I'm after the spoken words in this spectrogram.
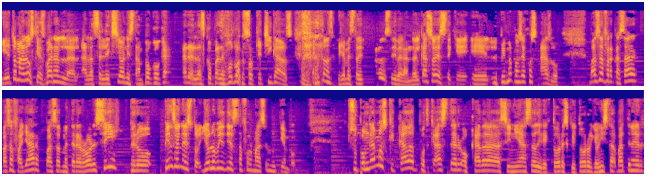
Y de tomar los que van a, la- a las elecciones tampoco ganan las copas de fútbol, son qué chingados. Entonces, ya me estoy, estoy divagando. El caso es de que eh, el primer consejo es hazlo. Vas a fracasar, vas a fallar, vas a meter errores, sí, pero piensa en esto. Yo lo vi de esta forma hace un tiempo. Supongamos que cada podcaster o cada cineasta, director, escritor o guionista va a tener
